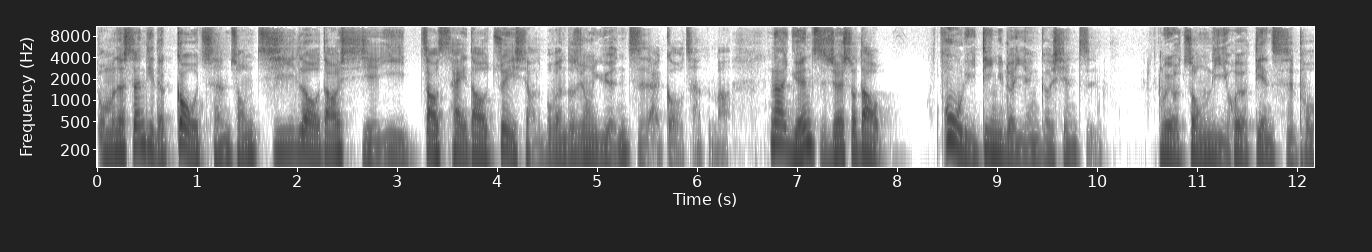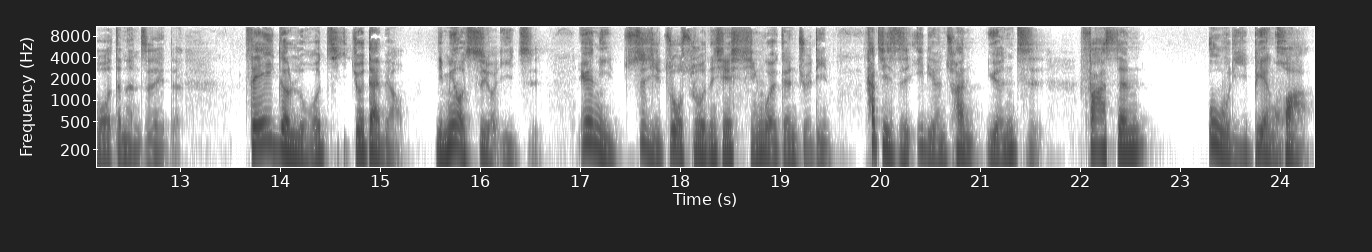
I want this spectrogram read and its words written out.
我们的身体的构成，从肌肉到血液，到菜到最小的部分，都是用原子来构成的嘛。那原子就会受到物理定律的严格限制，会有重力，会有电磁波等等之类的。这一个逻辑就代表你没有自由意志，因为你自己做出的那些行为跟决定，它其实是一连串原子发生物理变化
